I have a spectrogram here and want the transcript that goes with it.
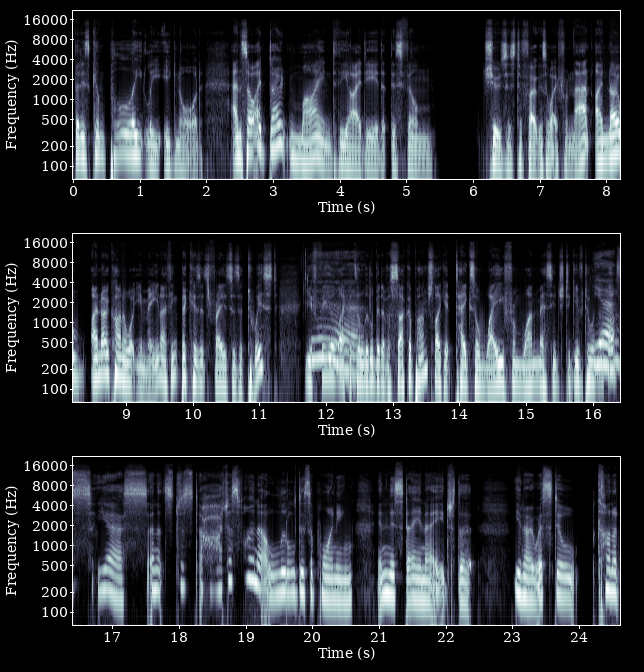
that is completely ignored. And so I don't mind the idea that this film chooses to focus away from that. I know I know kind of what you mean. I think because it's phrased as a twist, you feel like it's a little bit of a sucker punch, like it takes away from one message to give to another. Yes, yes. And it's just, oh, I just find it a little disappointing in this day and age that, you know, we're still kind of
